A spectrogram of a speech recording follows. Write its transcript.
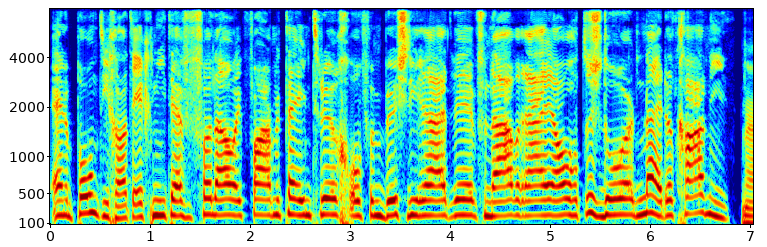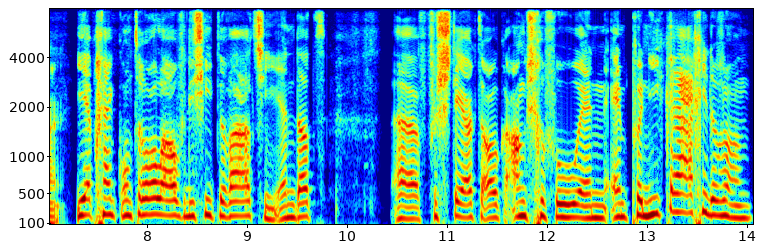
En een pont die gaat echt niet even van nou, ik vaar meteen terug. Of een bus die rijdt weer van nou, we rijden al tussendoor. Nee, dat gaat niet. nee. Je hebt geen controle over die situatie. En dat eh, versterkt ook angstgevoel en, en paniek krijg je ervan.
